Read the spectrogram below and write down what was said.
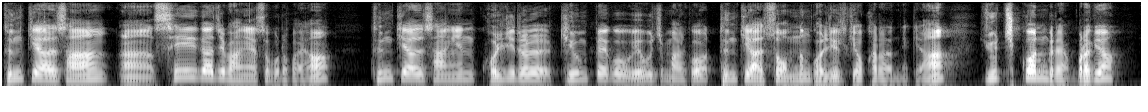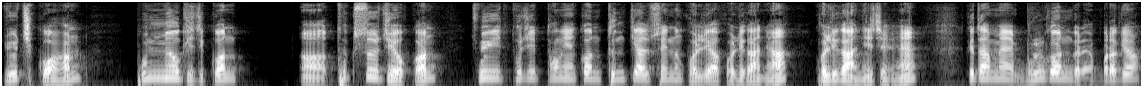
등기할 사항 아, 세 가지 방향에서 물어봐요. 등기할 사항인 권리를 기운 빼고 외우지 말고 등기할 수 없는 권리를 기억하라는 얘기야. 유치권 그래요. 뭐라고요? 유치권, 분묘기지권, 어, 특수지역권, 주의 토지 통행권 등기할 수 있는 권리가 권리가 아니야? 권리가 아니지. 그 다음에 물건 그래요. 뭐라고요?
